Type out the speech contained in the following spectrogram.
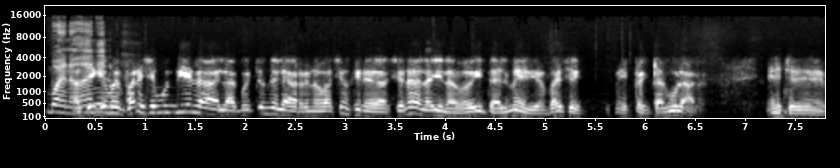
Bueno, Así que me parece muy bien la, la, cuestión de la renovación generacional ahí en la bodeguita del medio, me parece espectacular este,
